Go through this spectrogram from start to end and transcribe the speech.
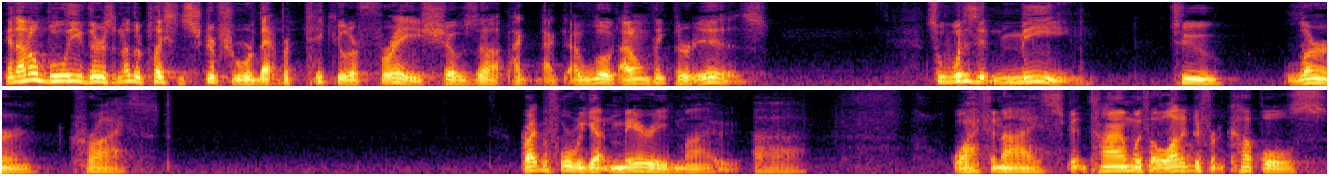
And I don't believe there's another place in Scripture where that particular phrase shows up. I, I, I looked. I don't think there is. So what does it mean to learn Christ? Right before we got married, my uh, wife and I spent time with a lot of different couples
